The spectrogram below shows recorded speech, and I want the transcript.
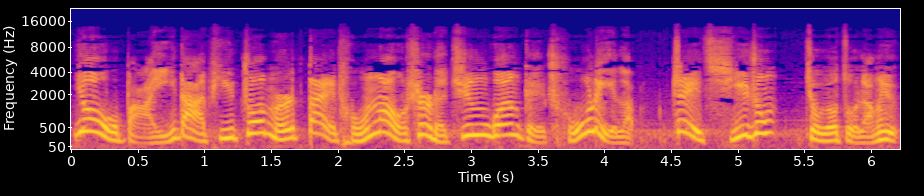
又把一大批专门带头闹事的军官给处理了。这其中。就有左良玉，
